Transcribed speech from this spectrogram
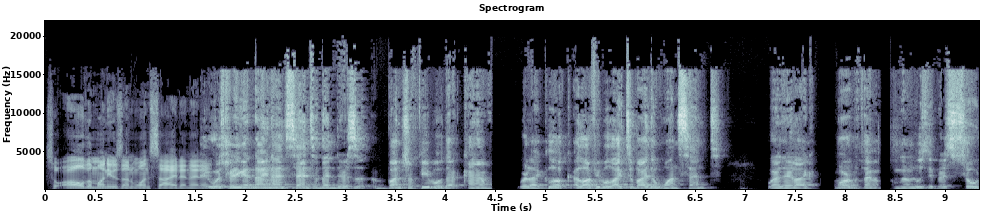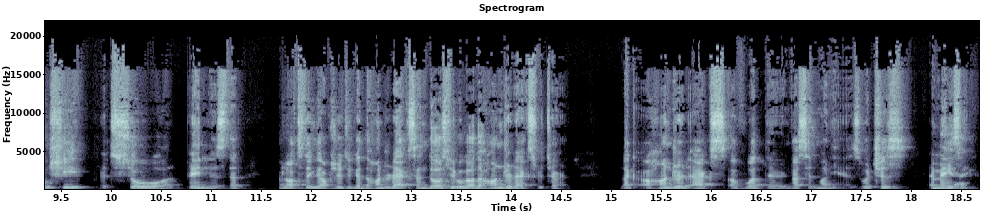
So all the money was on one side, and then it, it was trading at 99 cents. And then there's a bunch of people that kind of were like, look, a lot of people like to buy the one cent where they're like, more of the time I'm going to lose it, but it's so cheap, it's so painless that I'd love to take the opportunity to get the 100x. And those people got the 100x return, like 100x of what their invested money is, which is amazing.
